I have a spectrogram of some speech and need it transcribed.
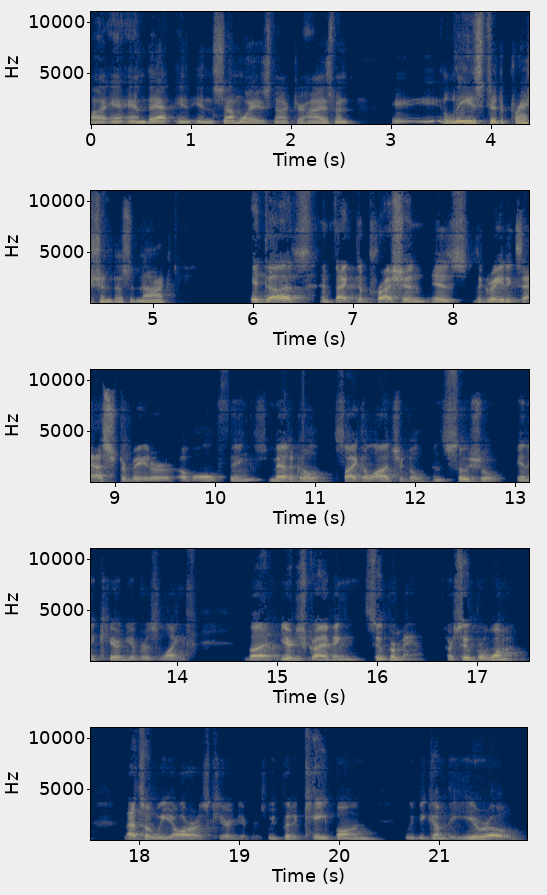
Uh, and, and, that, in, in some ways, Dr. Huysman, leads to depression, does it not? It does. In fact, depression is the great exacerbator of all things medical, psychological, and social in a caregiver's life. But you're describing Superman or superwoman. That's what we are as caregivers. We put a cape on, we become the hero,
